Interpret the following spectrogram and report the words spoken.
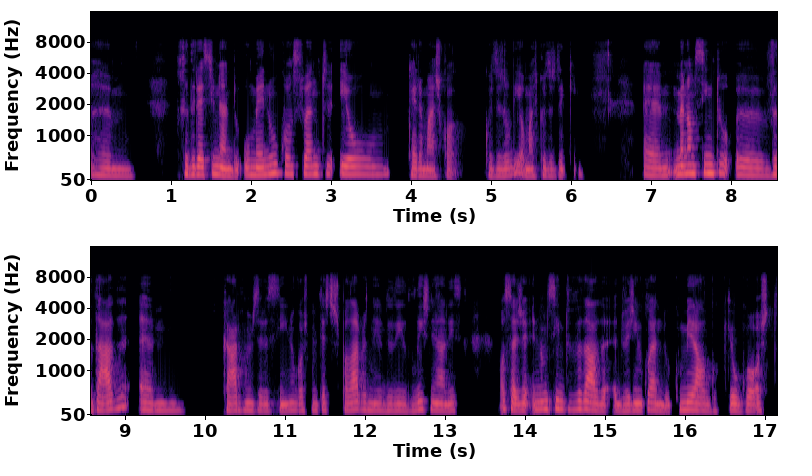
um, redirecionando o menu consoante eu queira mais coisas ali ou mais coisas daqui. Um, mas não me sinto uh, vedada, um, vamos dizer assim, não gosto muito destas palavras, nem do dia de lixo, nem nada disso. Ou seja, eu não me sinto vedada de vez em quando comer algo que eu gosto,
